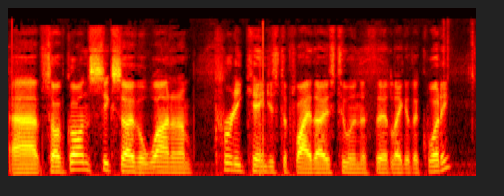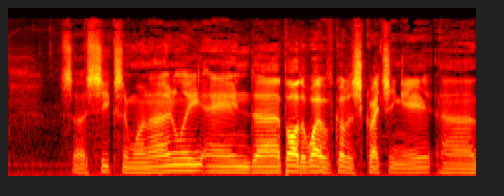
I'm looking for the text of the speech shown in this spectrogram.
Uh, so I've gone six over one, and I'm pretty keen just to play those two in the third leg of the quaddy. So six and one only. And uh, by the way, we've got a scratching here. Uh,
